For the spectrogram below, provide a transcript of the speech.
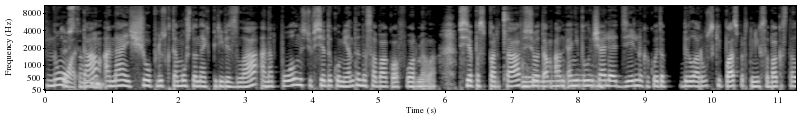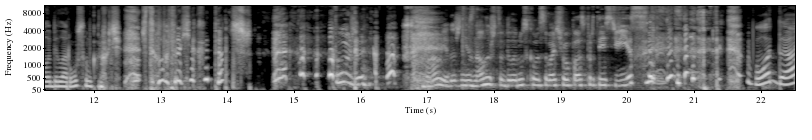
Но там- она еще, плюс к тому, что она их перевезла, она полностью все документы на собаку оформила. Все паспорта, все там. он- Они получали отдельно какой-то белорусский паспорт. У них собака стала белорусом, короче, чтобы проехать дальше. Боже. Вау, я даже не знала, что у белорусского собачьего паспорта есть вес. Вот, да.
